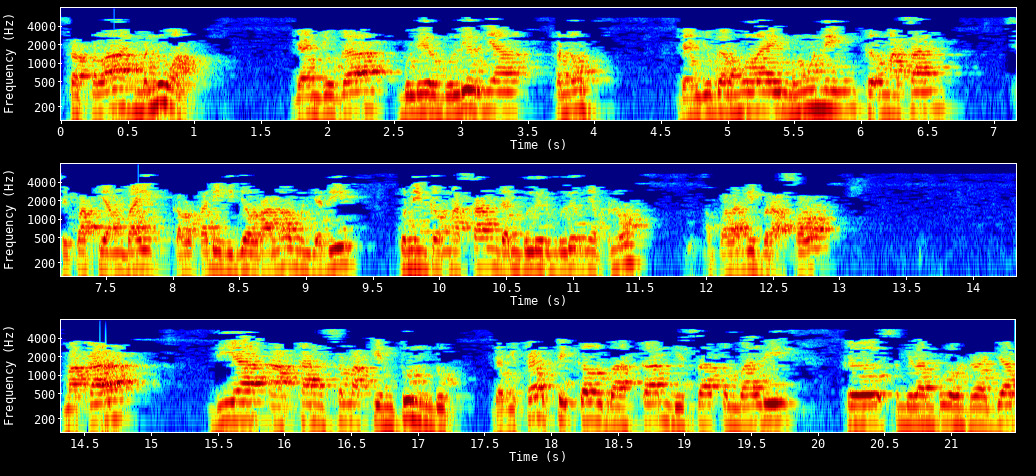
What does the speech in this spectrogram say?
Setelah menua dan juga bulir-bulirnya penuh dan juga mulai menguning keemasan sifat yang baik. Kalau tadi hijau ranau menjadi kuning keemasan dan bulir-bulirnya penuh, apalagi berasol, maka dia akan semakin tunduk dari vertikal bahkan bisa kembali ke 90 derajat,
